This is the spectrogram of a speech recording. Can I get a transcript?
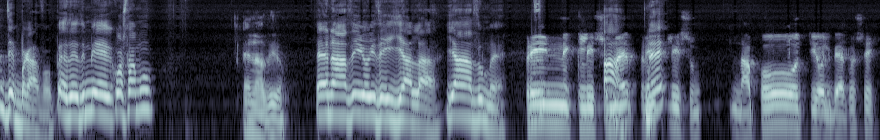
Άντε μπράβο. Ε, Δημήτρη Κώστα μου. Ένα-δύο. Ένα-δύο είδε η Γιάλα. Για να δούμε. Πριν κλείσουμε, Α, πριν ναι. κλείσουμε, να πω ότι ο Ολυμπιακός έχει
